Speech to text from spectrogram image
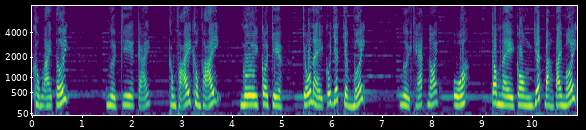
không ai tới. Người kia cãi, không phải, không phải, người coi kìa, chỗ này có vết chân mới. Người khác nói, ủa, trong này còn vết bàn tay mới,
